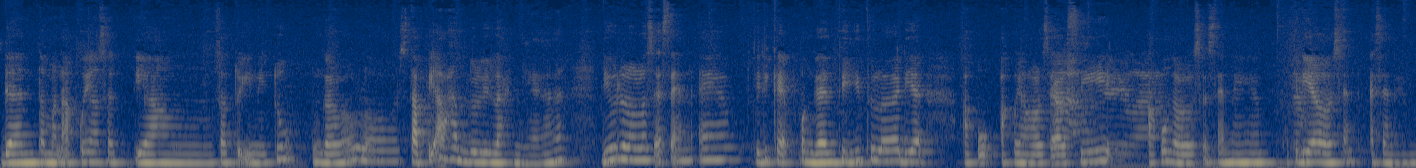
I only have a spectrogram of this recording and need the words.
Dan teman aku yang sat- yang satu ini tuh nggak lolos. Tapi alhamdulillahnya Dia udah lolos SNM Jadi kayak pengganti gitu loh. Dia aku aku yang lolos LC. Aku nggak lolos SNM Tapi dia lolos SNM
